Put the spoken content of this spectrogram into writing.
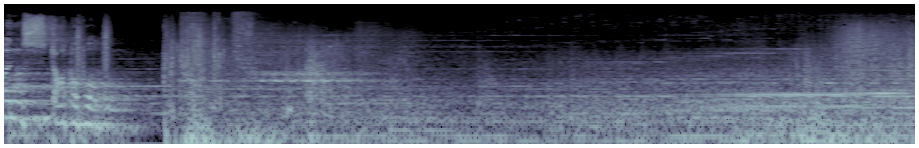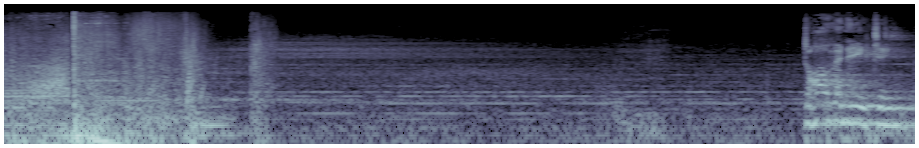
Unstoppable. Dominating.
